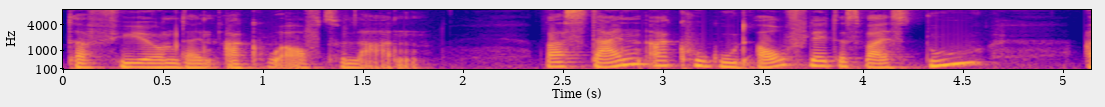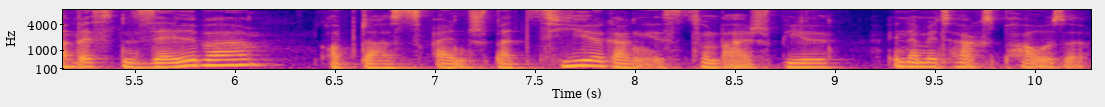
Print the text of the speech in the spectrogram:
dafür, um deinen Akku aufzuladen. Was deinen Akku gut auflädt, das weißt du am besten selber, ob das ein Spaziergang ist zum Beispiel in der Mittagspause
